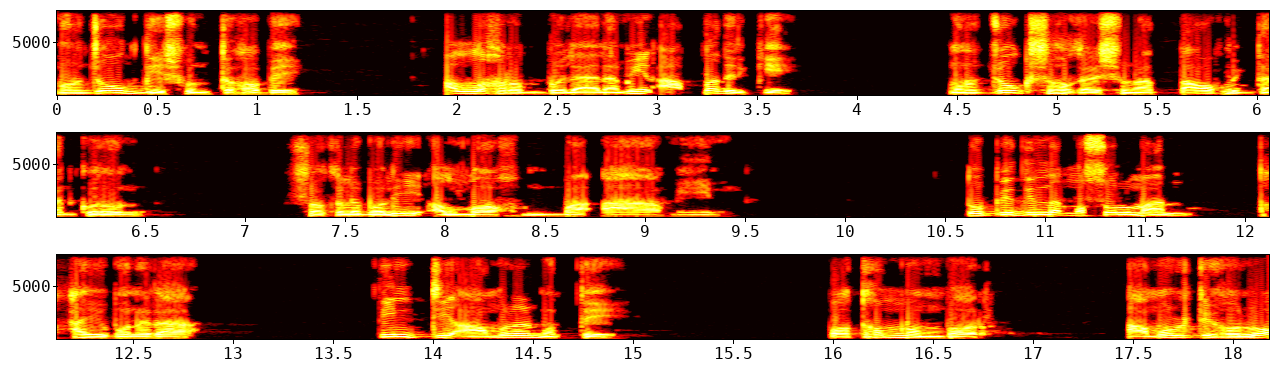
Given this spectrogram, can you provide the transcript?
মনোযোগ দিয়ে শুনতে হবে। আল্লাহ রব্বুল আলমিন আপনাদেরকে মনোযোগ সহকারে শোনার তাওফিক দান করুন। সকালে বলি আল্লাহ আমিন। তো প্রিয় মুসলমান ভাই বোনেরা, তিনটি আমলের মধ্যে প্রথম নম্বর আমলটি হলো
